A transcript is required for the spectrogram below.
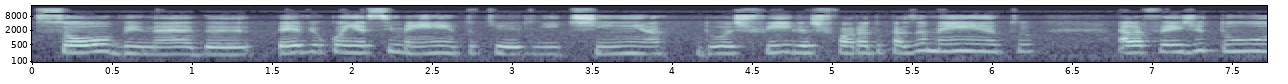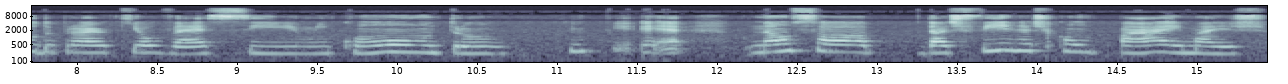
soube, né, de, teve o conhecimento que ele tinha duas filhas fora do casamento. Ela fez de tudo para que houvesse um encontro, é, não só das filhas com o pai, mas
